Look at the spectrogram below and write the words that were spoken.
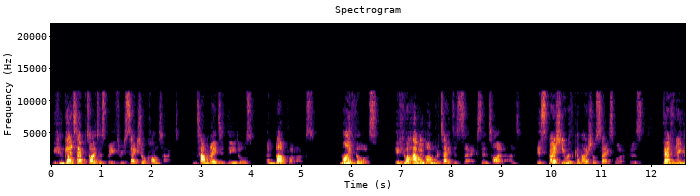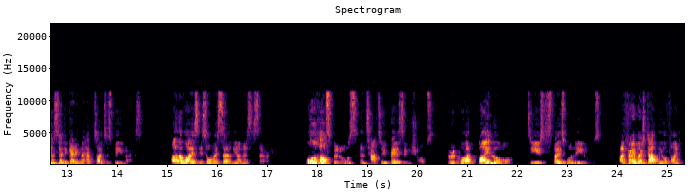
You can get hepatitis B through sexual contact, contaminated needles, and blood products. My thoughts. If you're having unprotected sex in Thailand, especially with commercial sex workers, definitely consider getting the hepatitis B vaccine. Otherwise, it's almost certainly unnecessary. All hospitals and tattoo piercing shops are required by law to use disposable needles. I very much doubt that you'll find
